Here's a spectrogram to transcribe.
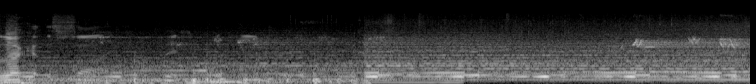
Look at the size of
